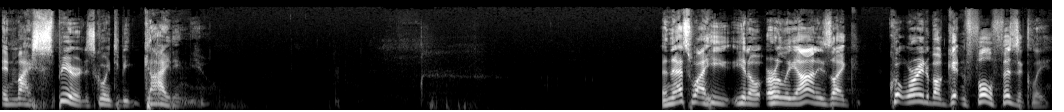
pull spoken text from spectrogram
and my spirit is going to be guiding you. And that's why he, you know, early on, he's like, quit worrying about getting full physically.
